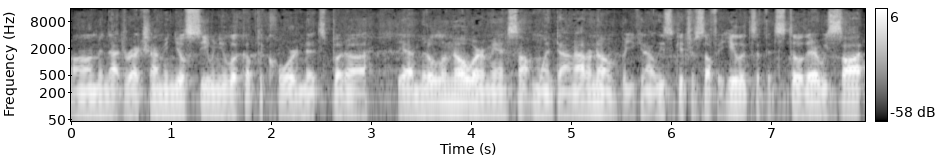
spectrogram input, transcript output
um, in that direction. I mean, you'll see when you look up the coordinates, but uh, yeah, middle of nowhere, man. Something went down. I don't know, but you can at least get yourself a helix if it's still there. We saw it,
